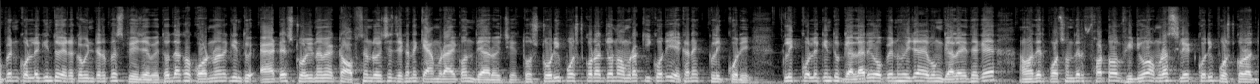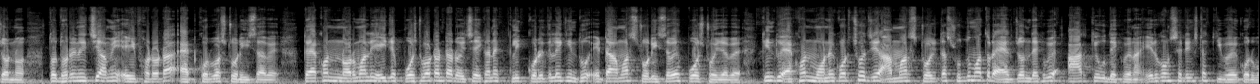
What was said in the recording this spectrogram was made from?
ওপেন করলে কিন্তু এরকম ইন্টারফেস পেয়ে যাবে। তো দেখো কর্নারে কিন্তু অ্যাড এ স্টোরি নামে একটা অপশন রয়েছে যেখানে ক্যামেরা আইকন দেওয়া রয়েছে। তো স্টোরি পোস্ট করার জন্য আমরা কি করি? এখানে ক্লিক করি। ক্লিক করলে কিন্তু গ্যালারি ওপেন হয়ে যায় এবং গ্যালারি থেকে আমাদের পছন্দের ফটো ভিডিও আমরা সিলেক্ট করি পোস্ট করার জন্য। তো ধরে নিচ্ছি আমি এই ফটোটা অ্যাড করব স্টোরি হিসাবে। তো এখন নর্মালি এই যে পোস্ট বাটনটা রয়েছে, এখানে ক্লিক করে দিলে কিন্তু এটা আমার স্টোরি হিসাবে পোস্ট হয়ে যাবে। কিন্তু এখন মনে করছ যে আমার স্টোরিটা শুধুমাত্র একজন দেখবে, আর কেউ দেখবে না। এরকম সেটিংসটা কীভাবে করব?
